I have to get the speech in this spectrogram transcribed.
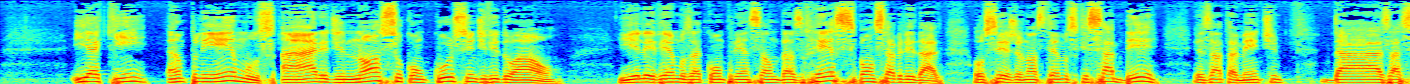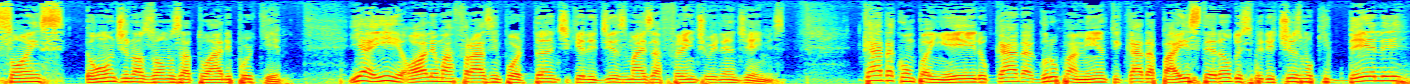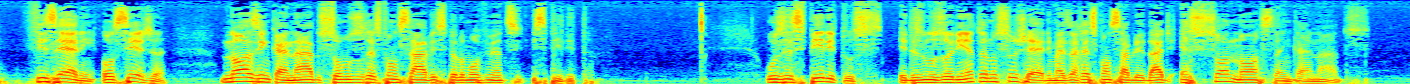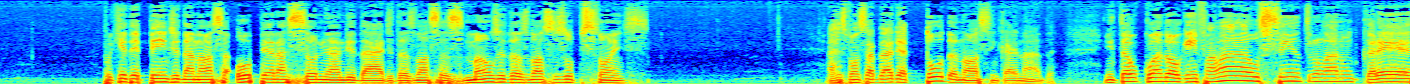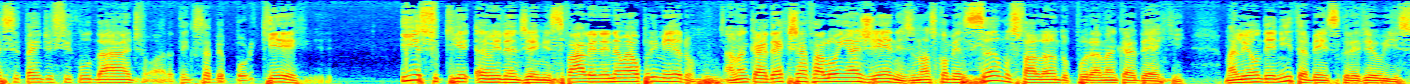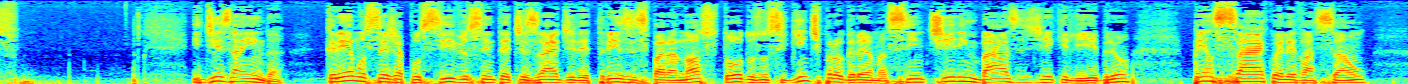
E aqui ampliemos a área de nosso concurso individual e elevemos a compreensão das responsabilidades. Ou seja, nós temos que saber exatamente das ações onde nós vamos atuar e por quê. E aí, olha uma frase importante que ele diz mais à frente, William James. Cada companheiro, cada agrupamento e cada país terão do Espiritismo que dele fizerem. Ou seja, nós encarnados somos os responsáveis pelo movimento espírita. Os espíritos, eles nos orientam e nos sugerem, mas a responsabilidade é só nossa, encarnados porque depende da nossa operacionalidade, das nossas mãos e das nossas opções. A responsabilidade é toda nossa encarnada. Então, quando alguém fala, ah, o centro lá não cresce, está em dificuldade, ora, tem que saber por quê. Isso que o William James fala, ele não é o primeiro. Allan Kardec já falou em A Gênese, nós começamos falando por Allan Kardec, mas Leon Denis também escreveu isso. E diz ainda: cremos seja possível sintetizar diretrizes para nós todos no seguinte programa: sentir em bases de equilíbrio, pensar com elevação,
